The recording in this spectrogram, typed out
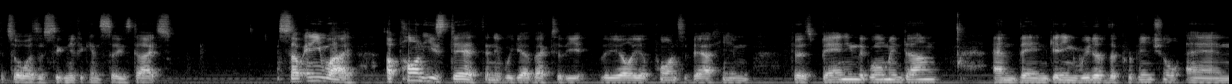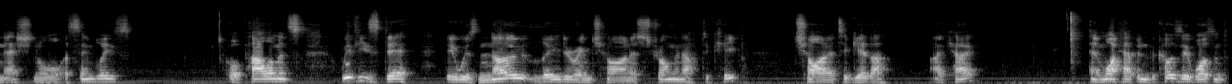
it's always a significance these days. So anyway, upon his death, and if we go back to the, the earlier points about him first banning the Kuomintang and then getting rid of the provincial and national assemblies or parliaments, with his death, there was no leader in China strong enough to keep China together. Okay? And what happened because there wasn't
